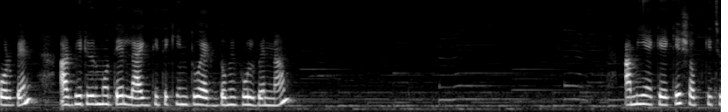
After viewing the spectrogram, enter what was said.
করবেন। আর ভিডিওর মধ্যে লাইক দিতে কিন্তু একদমই ভুলবেন না। আমি একে একে সব কিছু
